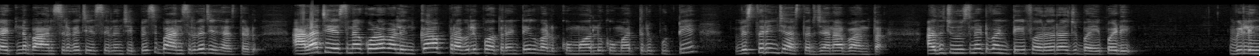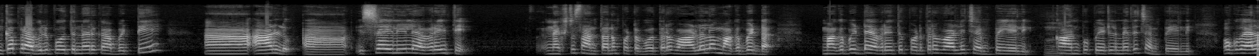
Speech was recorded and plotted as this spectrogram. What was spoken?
కట్టిన బానిసలుగా చేసేయాలని చెప్పేసి బానిసలుగా చేసేస్తాడు. అలా చేసినా కూడా వాళ్ళు ఇంకా ప్రబలిపోతారు అంటే వాళ్ళ కుమారులు కుమార్తెలు పుట్టి విస్తరించేస్తారు జనాభా అంతా. అది చూసినటువంటి ఫరో రాజు భయపడి వీళ్ళు ఇంకా ప్రబలిపోతున్నారు కాబట్టి ఆ, వాళ్ళు ఇస్రాయేలీలు ఎవరైతే నెక్స్ట్ సంతానం పుట్టబోతారో వాళ్ళలో మగబిడ్డ మగబిడ్డ ఎవరైతే పుడతారో వాళ్ళని చంపేయాలి. కాన్పు పీటల మీద చంపేయాలి. ఒకవేళ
